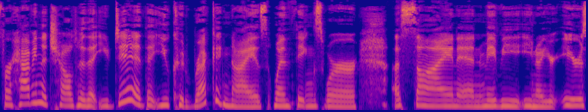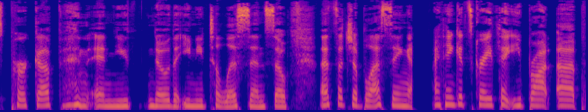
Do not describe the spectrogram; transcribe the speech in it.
for having the childhood that you did that you could recognize when things were a sign and maybe you know your ears perk up and, and you know that you need to listen. So that's such a blessing. I think it's great that you brought up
